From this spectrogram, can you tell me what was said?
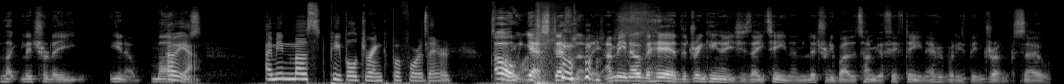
Like literally, you know, Mark Oh, yeah. was- I mean, most people drink before they're Oh yes, definitely. I mean, over here the drinking age is eighteen, and literally by the time you're fifteen, everybody's been drunk. So,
